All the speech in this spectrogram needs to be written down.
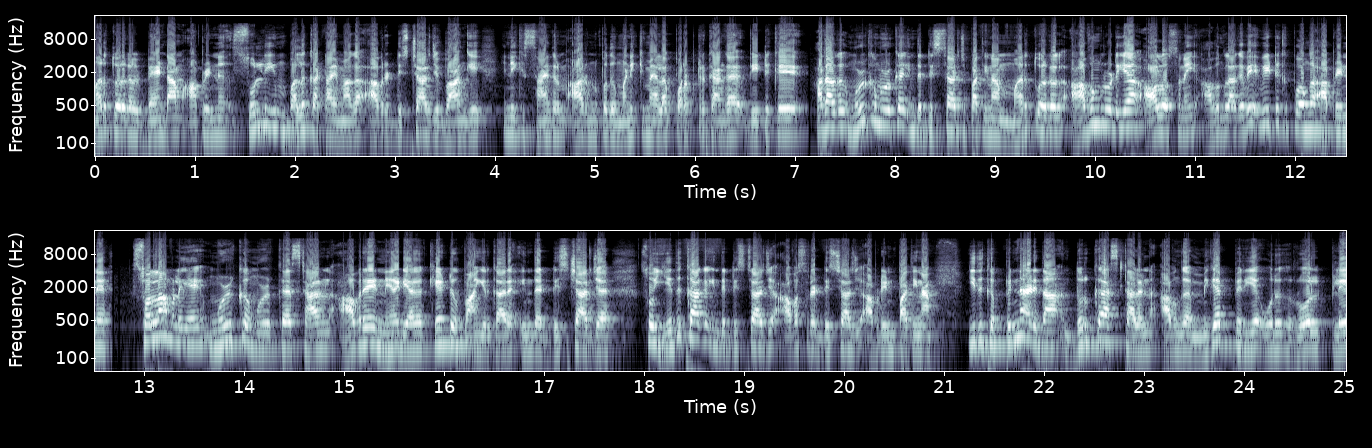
மருத்துவர்கள் வேண்டாம் அப்படின்னு சொல்லியும் வலுக்கட்டாயமாக அவர் டிஸ்சார்ஜ் வாங்கி இன்னைக்கு சாயந்தரம் ஆறு முப்பது மணிக்கு மேல புறப்பட்டிருக்காங்க வீட்டுக்கு. அதாவது முழுக்க முழுக்க இந்த டிஸ்சார்ஜ் பார்த்தீங்கன்னா மருத்துவர்கள் அவங்களுடைய ஆலோசனை அவங்களாகவே வீட்டுக்கு போங்க அப்படின்னு சொல்லாமலேயே முழுக்க முழுக்க ஸ்டாலின் அவரே நேரடியாக கேட்டு வாங்கியிருக்காரு இந்த டிஸ்சார்ஜை ஸோ எதுக்காக இந்த டிஸ்சார்ஜ் அவசர டிஸ்சார்ஜ் அப்படின்னு பார்த்தீங்கன்னா இதுக்கு பின்னாடி தான் துர்கா ஸ்டாலின் அவங்க மிகப்பெரிய ஒரு ரோல் ப்ளே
